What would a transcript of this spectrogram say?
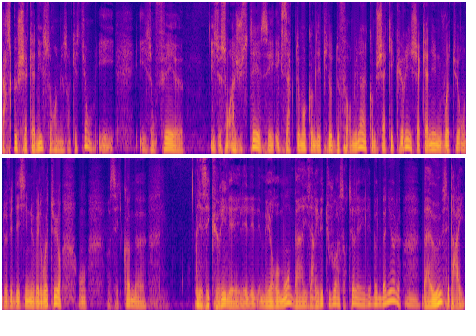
parce que chaque année ils se en question. Et, ils ont fait. Ils se sont ajustés. C'est exactement comme des pilotes de Formule 1, comme chaque écurie. Chaque année, une voiture, on devait dessiner une nouvelle voiture. C'est comme euh, les écuries, les, les, les meilleurs au monde, ben, ils arrivaient toujours à sortir les, les bonnes bagnoles. Mm. Ben, eux, c'est pareil.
